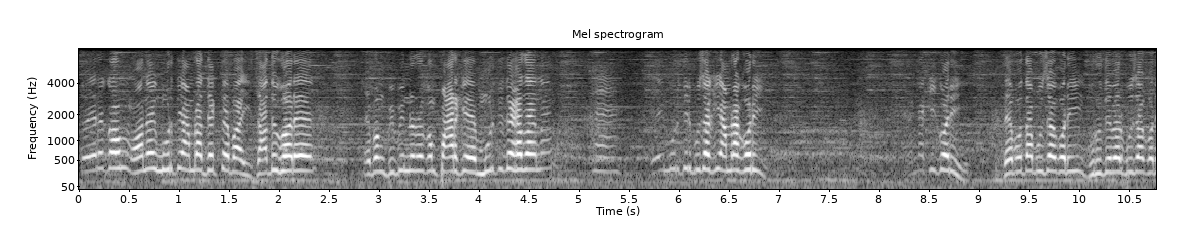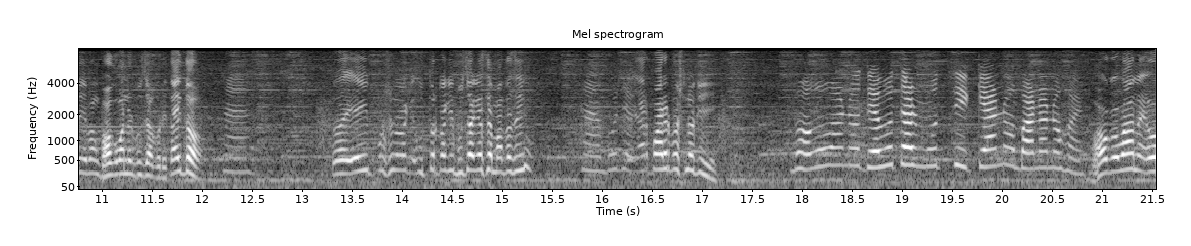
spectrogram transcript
তো এরকম অনেক মূর্তি আমরা দেখতে পাই জাদুঘরে এবং বিভিন্ন রকম পার্কে। মূর্তি দেখা যায় না? হ্যাঁ। এই মূর্তির পূজা কি আমরা করি? আমরা কি করি? দেবতা পূজা করি গুরুদেবের পূজা করি এবং ভগবানের পূজা করি তাই তো? হ্যাঁ। তো এই প্রশ্নটার উত্তরটা কি বোঝা গেছে মাতাজি? হ্যাঁ বুঝে এরপরের প্রশ্ন কি? ভগবান ও দেবতার মূর্তি কেন বানানো হয়? ভগবান ও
